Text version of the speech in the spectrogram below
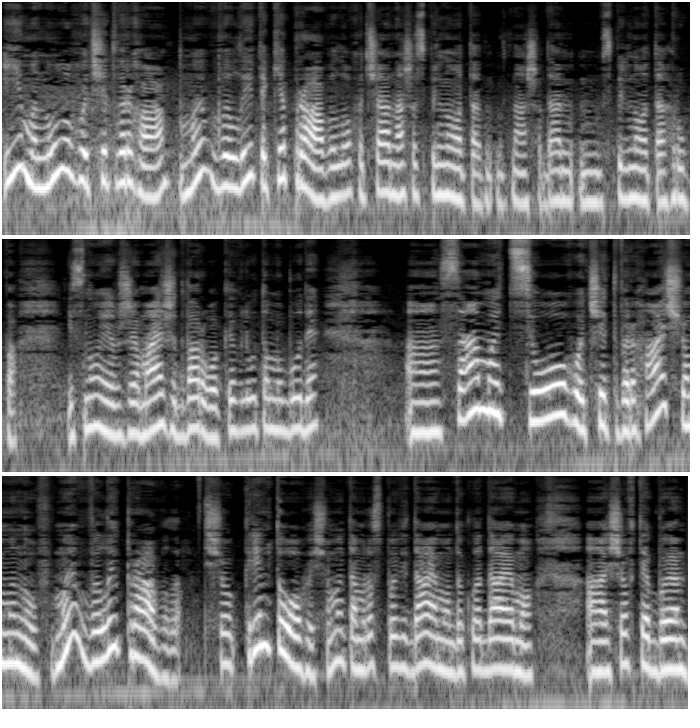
І минулого четверга ми ввели таке правило, хоча наша спільнота, наша да, спільнота, група існує вже майже два роки, в лютому буде. А, саме цього четверга, що минув, ми ввели правила, що крім того, що ми там розповідаємо, докладаємо, що в тебе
